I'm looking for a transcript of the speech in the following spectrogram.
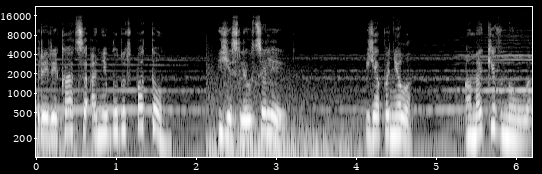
Пререкаться они будут потом, если уцелеют. Я поняла. Она кивнула.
